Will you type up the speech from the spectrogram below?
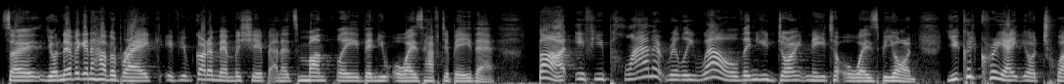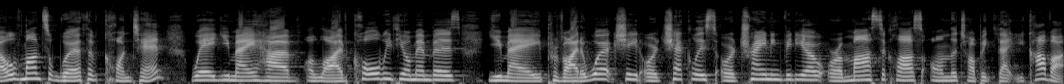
So, you're never going to have a break. If you've got a membership and it's monthly, then you always have to be there. But if you plan it really well, then you don't need to always be on. You could create your 12 months worth of content where you may have a live call with your members, you may provide a worksheet or a checklist or a training video or a masterclass on the topic that you cover.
